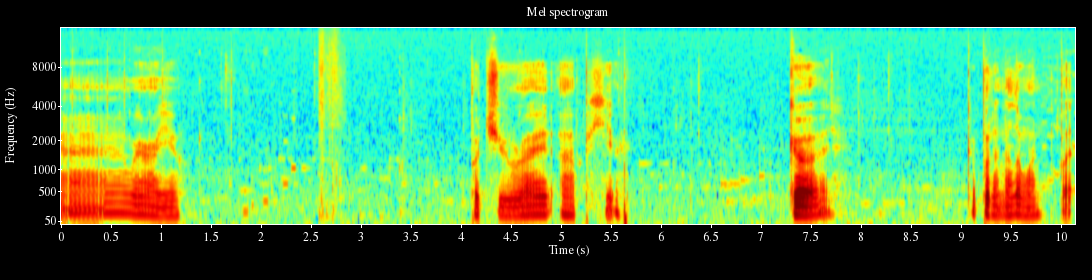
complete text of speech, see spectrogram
Uh, where are you? Put you right up here. Good. Could put another one, but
